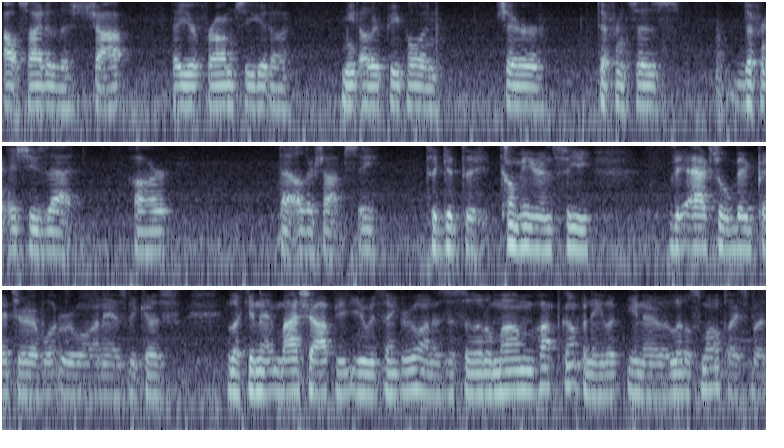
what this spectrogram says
outside of the shop that you're from, so you get to meet other people and share differences, different issues that are that other shops see. To get to come here and see the actual big picture of what Ruan is because looking at my shop, you, you would think Ruan is just a little mom and pop company, look, you know, a little small place, but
